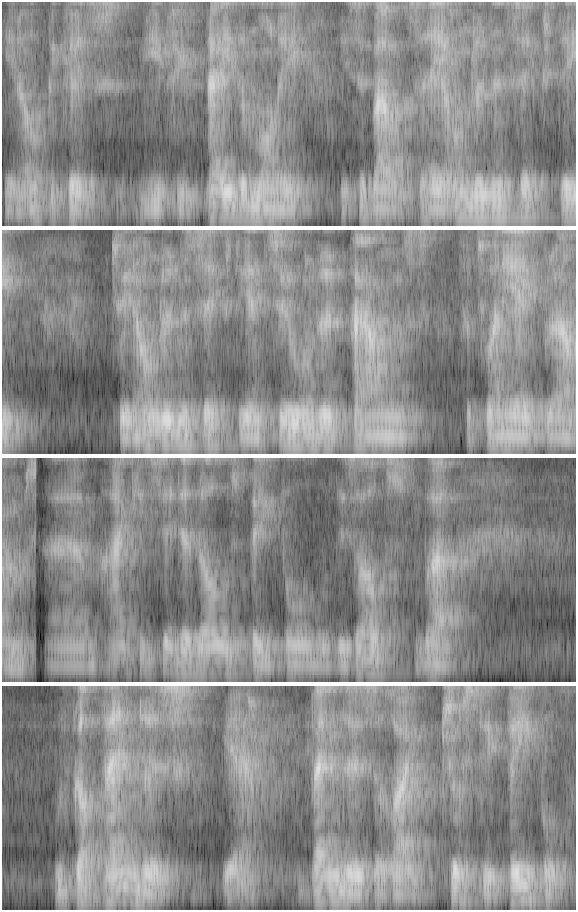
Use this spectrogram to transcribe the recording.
you know, because if you pay the money, it's about say 160, between 160 and 200 pounds for 28 grams. Um, I consider those people, there's also, well, we've got vendors, yeah, vendors are like trusted people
